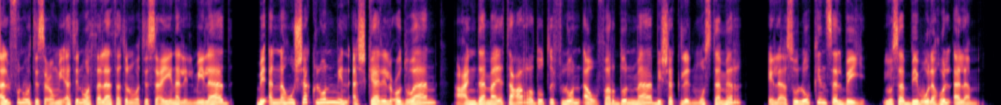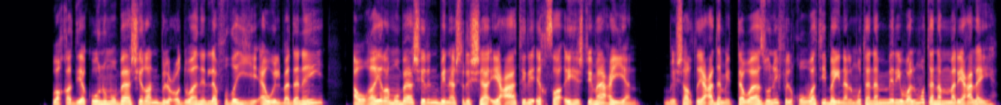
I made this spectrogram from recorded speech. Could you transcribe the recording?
1993 للميلاد بأنه شكل من أشكال العدوان عندما يتعرض طفل أو فرد ما بشكل مستمر إلى سلوك سلبي يسبب له الألم. وقد يكون مباشرا بالعدوان اللفظي أو البدني أو غير مباشر بنشر الشائعات لإقصائه اجتماعيا بشرط عدم التوازن في القوة بين المتنمر والمتنمر عليه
